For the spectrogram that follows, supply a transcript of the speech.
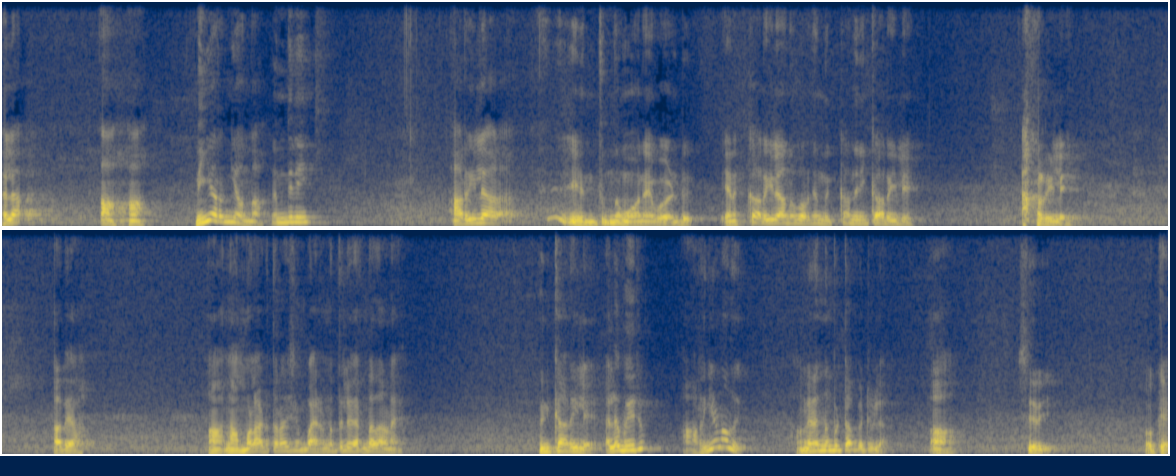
അല്ല ആ ആ. നീ ഇറങ്ങി വന്നാ? എന്തിനീ? അറിയില്ല എന്തെന്ന് മോനെ വേണ്ട? എനക്കറിയില്ല എന്ന് പറഞ്ഞ് നിൽക്കാന്ന് എനിക്കറിയില്ലേ? അറിയില്ലേ? അതെയാ? ആ നമ്മൾ അടുത്ത പ്രാവശ്യം ഭരണത്തിൽ വരേണ്ടതാണേ. നിനക്കറിയില്ലേ? അല്ല വരും. അറിയണത്. അങ്ങനെയൊന്നും വിട്ടാൽ പറ്റൂല. ആ ശരി. ഓക്കെ.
